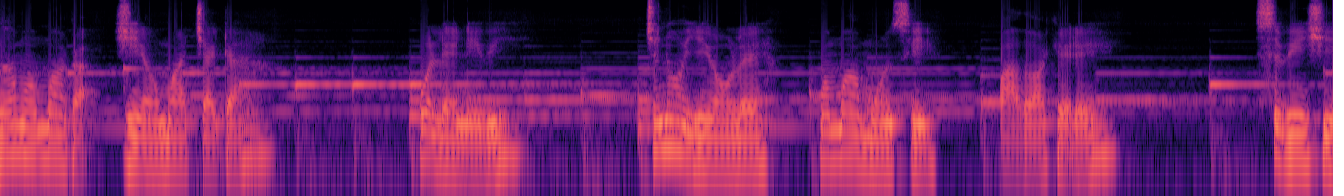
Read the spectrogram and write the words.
ငါမမကရင်အောင်မကြိုက်တာဝက်လဲနေပြီကျွန်တော်ရင်အောင်လဲမမမွန်စီပါသွားခဲ့တယ်စပင်းရှိ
